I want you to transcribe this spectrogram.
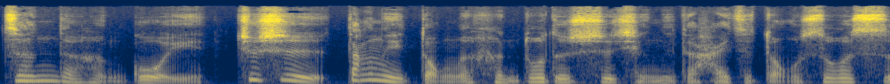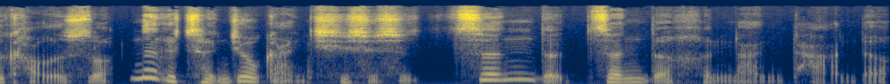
真的很过瘾，就是当你懂了很多的事情，你的孩子懂事或思考的时候，那个成就感其实是真的真的很难谈的。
